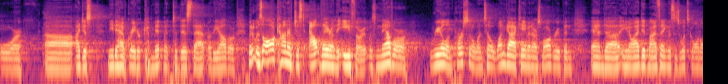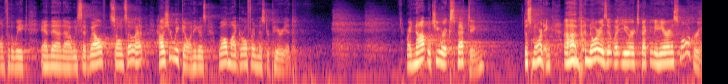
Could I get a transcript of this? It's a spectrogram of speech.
or uh, I just need to have greater commitment to this, that, or the other. But it was all kind of just out there in the ether. It was never real and personal until one guy came in our small group and, and uh, you know, I did my thing. This is what's going on for the week. And then uh, we said, well, so and so, how's your week going? He goes, well, my girlfriend missed her period. Right? Not what you were expecting this morning, uh, but nor is it what you are expecting to hear in a small group.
